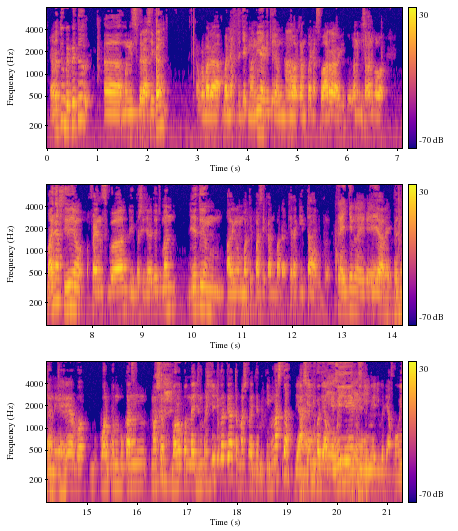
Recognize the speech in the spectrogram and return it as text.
Karena tuh BP tuh eh, menginspirasikan kepada banyak The Jackmania gitu yang Ah. mengeluarkan banyak suara gitu. Kan misalkan kalau banyak sih yang fans gua di Persija itu cuman dia tuh yang paling memotivasikan pada kita kita gitu. Legend lah ya dia. Iya Legend dia. Ya, wa- walaupun bukan maksud walaupun legend Persija juga dia termasuk legend timnas dah. Di Asia Iya. juga Iya diakuin sih, iya di dunia juga diakuin.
